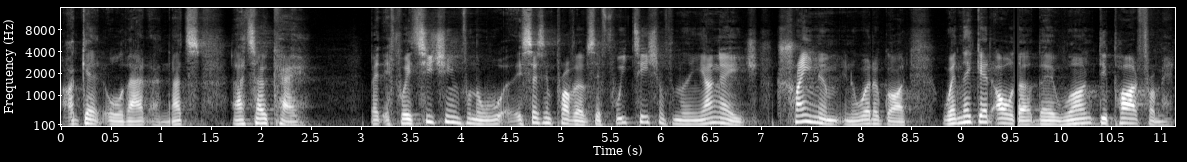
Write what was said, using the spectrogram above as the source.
I get all that, and that's, that's okay. But if we're teaching from the, it says in Proverbs, if we teach them from a young age, train them in the Word of God, when they get older, they won't depart from it.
